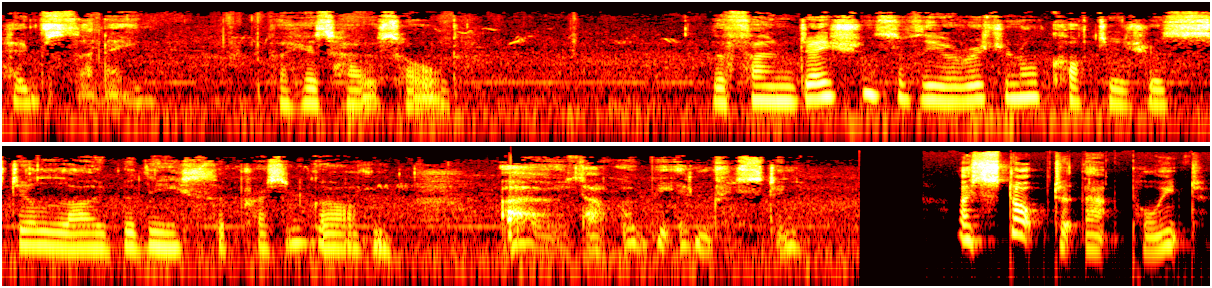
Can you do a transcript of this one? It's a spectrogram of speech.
hence the name, for his household. The foundations of the original cottages still lie beneath the present garden, Oh, that would be interesting. I stopped at that point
